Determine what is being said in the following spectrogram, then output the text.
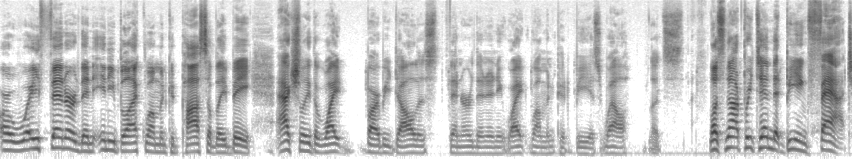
are way thinner than any black woman could possibly be. Actually, the white Barbie doll is thinner than any white woman could be as well. Let's let's not pretend that being fat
